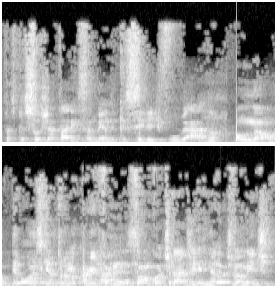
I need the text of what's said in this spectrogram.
para as pessoas já estarem sabendo que seria divulgado? Ou não? Depois que entrou no Porque foi, foi uma quantidade relativamente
